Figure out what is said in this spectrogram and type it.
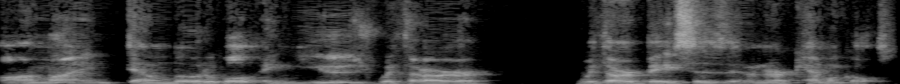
online downloadable and used with our with our bases and our chemicals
